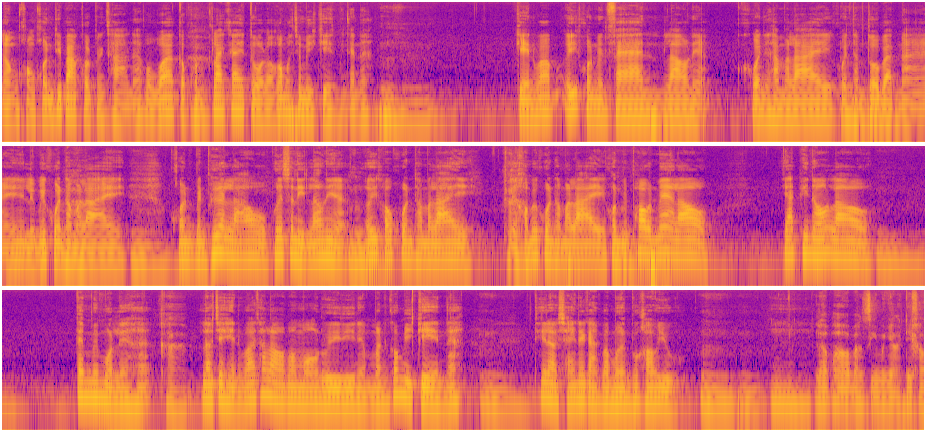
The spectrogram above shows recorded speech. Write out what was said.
หลังของคนที่ปรากฏเป็นข่าวนะ ผมว่ากับคนใกล้ๆตัวเราก็มักจะมีเกณฑ์เหมือนกันนะอืมเกณฑ์ว่าเอ้ยคนเป็นแฟนเราเนี่ย ควรจะทำอะไร ควรทำตัวแบบไหน หรือไม่ควรทำอะไรอืมคนเป็นเพื่อนเราเพื่อนสนิทเราเนี่ยอืมเอ้ยเขาควรทำอะไรครับหรือเขาไม่ควรทำอะไร คนเป็นพ่อเป็นแม่เราญาติพี่น้องเราอืมเต็มไปหมดเลยฮะครับเราจะเห็นว่าถ้าเรามามองดูดีๆเนี่ย มันก็มีเกณฑ์นะอืมที่เราใช้ในการประเมินพวกเขาอยู่ อืมอืมอืมแล้วพอบางสิ่งบางอย่างที่เขา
